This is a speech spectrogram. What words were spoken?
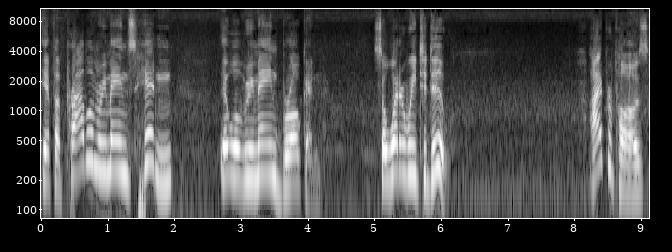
If a problem remains hidden, it will remain broken. So, what are we to do? I propose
